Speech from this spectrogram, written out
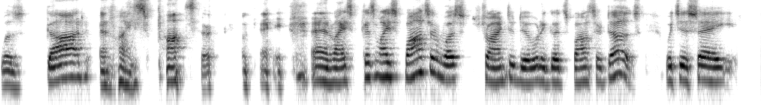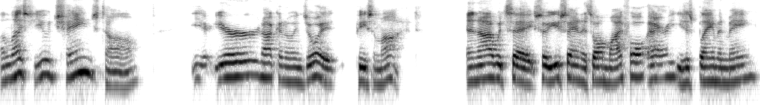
was God and my sponsor. Okay. And my, because my sponsor was trying to do what a good sponsor does, which is say, unless you change, Tom, you're not going to enjoy peace of mind. And I would say, so you saying it's all my fault, Harry? You just blaming me?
